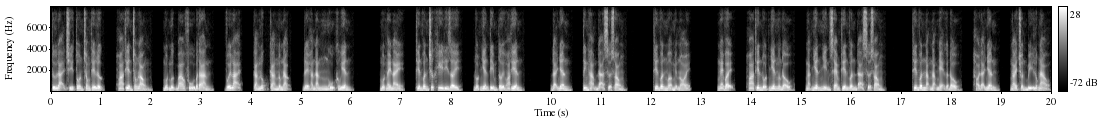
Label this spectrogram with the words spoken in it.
tứ đại trí tôn trong thế lực, hoa thiên trong lòng, một mực bao phủ bất an, với lại, càng lúc càng nồng nặc, để hắn ăn ngủ không yên. Một ngày này, thiên vân trước khi đi dây, đột nhiên tìm tới hoa thiên. Đại nhân, tinh hạm đã sửa xong. Thiên vân mở miệng nói. Ngay vậy, hoa thiên đột nhiên ngầm đầu, ngạc nhiên nhìn xem thiên vân đã sửa xong. Thiên vân nặng nặng nhẹ gật đầu, hỏi đại nhân, ngài chuẩn bị lúc nào,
